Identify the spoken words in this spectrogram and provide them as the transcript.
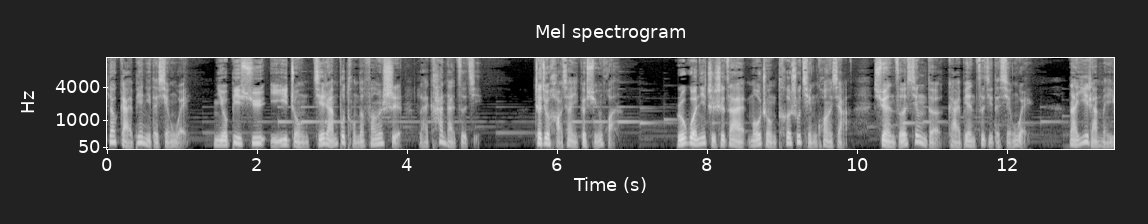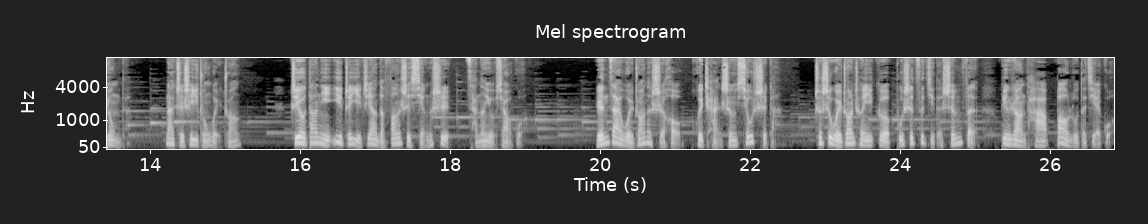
要改变你的行为，你又必须以一种截然不同的方式来看待自己。这就好像一个循环。如果你只是在某种特殊情况下选择性的改变自己的行为，那依然没用的，那只是一种伪装。只有当你一直以这样的方式行事，才能有效果。人在伪装的时候会产生羞耻感，这是伪装成一个不是自己的身份。并让他暴露的结果，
